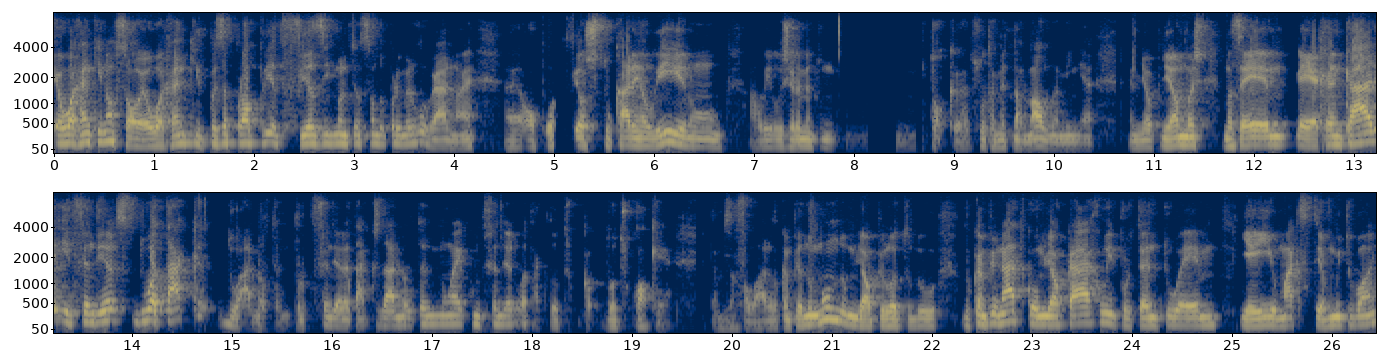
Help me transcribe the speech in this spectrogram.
é, o arranque e não só, é o arranque e depois a própria defesa e manutenção do primeiro lugar, não é? Uh, ao ponto de eles tocarem ali, num, ali ligeiramente um, toque absolutamente normal, na minha, na minha opinião, mas, mas é, é arrancar e defender-se do ataque do Hamilton, porque defender ataques de Hamilton não é como defender o ataque de outro, de outro qualquer. Estamos a falar do campeão do mundo, o melhor piloto do, do campeonato, com o melhor carro, e portanto é. E aí o Max esteve muito bem,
